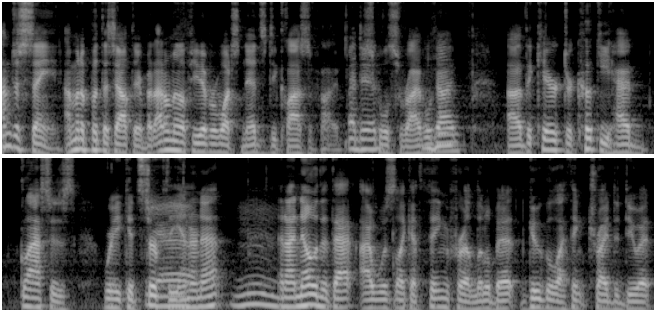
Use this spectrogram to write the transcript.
I'm just saying. I'm gonna put this out there, but I don't know if you ever watched Ned's Declassified. I did. Mm-hmm. School Survival Guide. Uh, the character Cookie had glasses where he could surf the internet, Mm. and I know that that I was like a thing for a little bit. Google, I think, tried to do it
